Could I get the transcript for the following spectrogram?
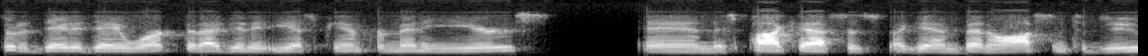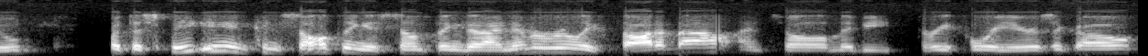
sort of day to day work that I did at ESPN for many years. And this podcast has, again, been awesome to do. But the speaking and consulting is something that I never really thought about until maybe three, four years ago.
